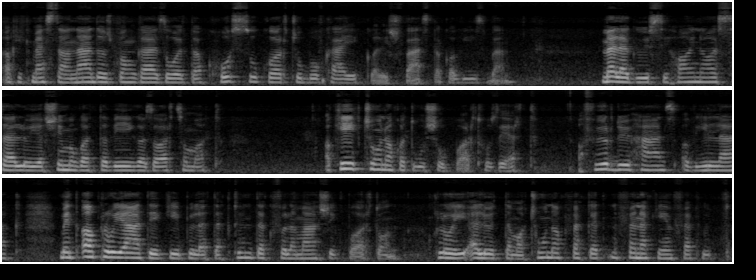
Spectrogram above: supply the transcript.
akik messze a nádasban gázoltak, hosszú karcsú bokáikkal is fáztak a vízben. Meleg őszi hajnal szellője simogatta végig az arcomat. A kék csónak a túlsó parthoz ért. A fürdőház, a villák, mint apró játéképületek tűntek föl a másik parton. Chloe előttem a csónak fenekén feküdt,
